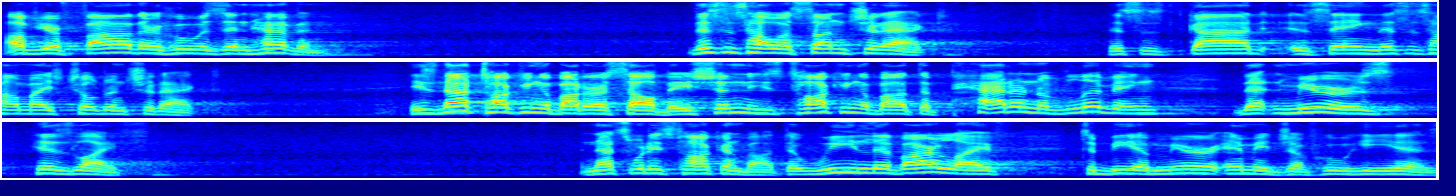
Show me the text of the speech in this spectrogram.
of your Father who is in heaven. This is how a son should act. This is God is saying, This is how my children should act. He's not talking about our salvation, he's talking about the pattern of living that mirrors his life. And that's what he's talking about, that we live our life to be a mirror image of who he is.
